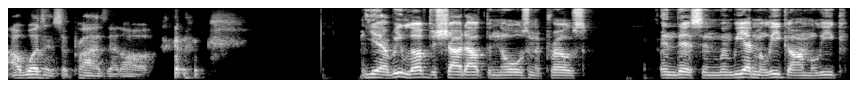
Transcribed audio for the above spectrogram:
I wasn't surprised at all. yeah, we love to shout out the Noles and the pros in this. And when we had Malik on, Malik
